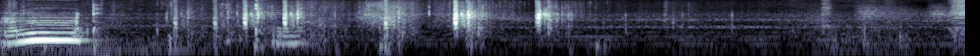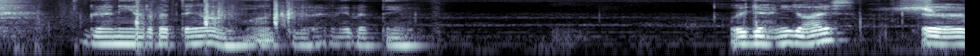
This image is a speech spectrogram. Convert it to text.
amat. Granny ada betting bad mati on. ini betting. Oke, Granny, guys. eh,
